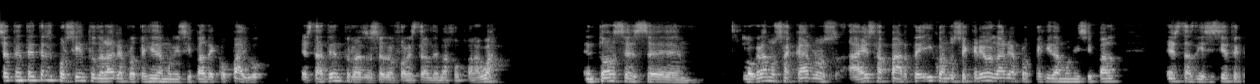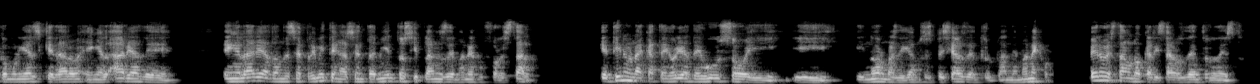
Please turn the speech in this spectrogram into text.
73% del área protegida municipal de Copaibo está dentro de la Reserva Forestal de Bajo Paraguay. Entonces, eh, logramos sacarlos a esa parte y cuando se creó el área protegida municipal, estas 17 comunidades quedaron en el área de en el área donde se permiten asentamientos y planes de manejo forestal, que tiene una categoría de uso y, y, normas, digamos, especiales dentro del plan de manejo, pero están localizados dentro de esto.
